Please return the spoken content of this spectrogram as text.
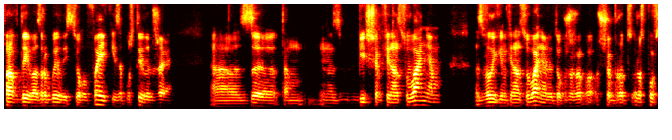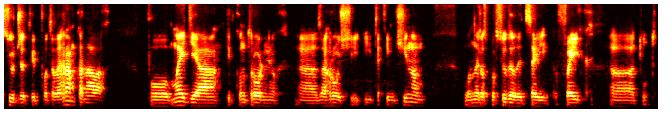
правдиво зробили з цього фейк і запустили вже е, з там з більшим фінансуванням, з великим фінансуванням для того, щоб розповсюджити по телеграм-каналах, по медіа підконтрольних е, за гроші, і таким чином вони розповсюдили цей фейк е, тут.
